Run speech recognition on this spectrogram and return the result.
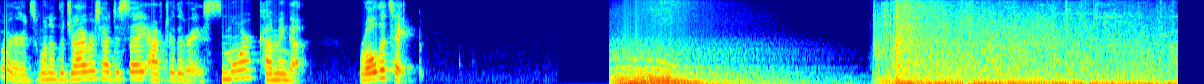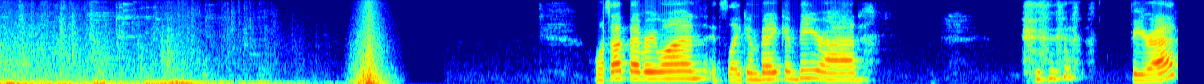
words one of the drivers had to say after the race. More coming up. Roll the tape. What's up, everyone? It's Lake and Bake and B-Rad. B-Rad?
